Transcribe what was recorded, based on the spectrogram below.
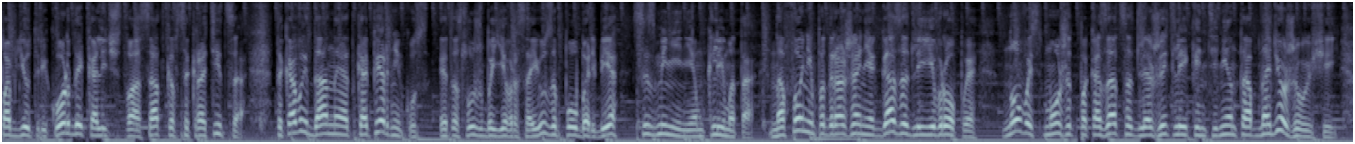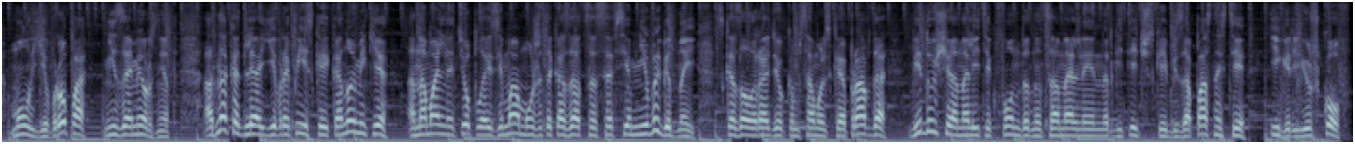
побьют рекорды, количество осадков сократится. Таковы данные от Коперникус, это служба Евросоюза по борьбе с изменением климата. На фоне подорожания газа для Европы новость может показаться для жителей континента обнадеживающей, мол, Европа не замерзнет. Однако для европейской экономики аномально теплая теплая зима может оказаться совсем невыгодной, сказал радио «Комсомольская правда» ведущий аналитик Фонда национальной энергетической безопасности Игорь Юшков.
